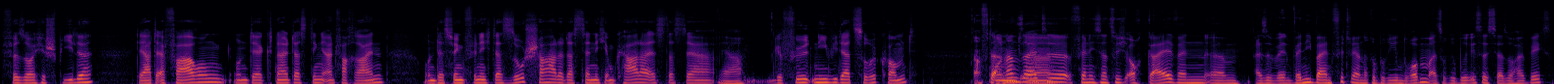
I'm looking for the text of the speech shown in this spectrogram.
für solche Spiele der hat Erfahrung und der knallt das Ding einfach rein. Und deswegen finde ich das so schade, dass der nicht im Kader ist, dass der ja. gefühlt nie wieder zurückkommt. Auf der und, anderen Seite äh, fände ich es natürlich auch geil, wenn, ähm, also wenn, wenn die beiden fit wären, Ribéry und Robben, also Ribéry ist es ja so halbwegs,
